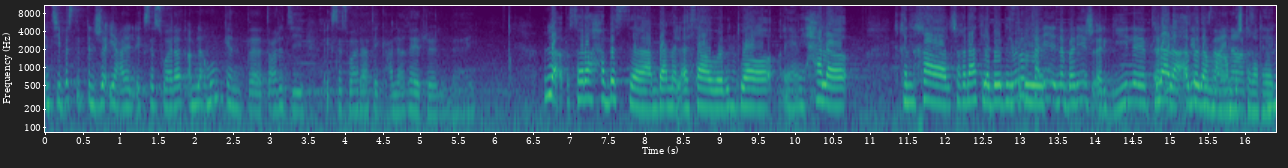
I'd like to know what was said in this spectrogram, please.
انت بس بتلجئي على الإكسسوارات أم لا؟ ممكن تعرضي إكسسواراتك على غير هي؟ لا صراحة بس عم بعمل أساور طواق يعني حلق خلخال شغلات لبيبي صغير. بتلاقي نباريج أرجيلة لا لا ابدا ما عم بشتغل هيك.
